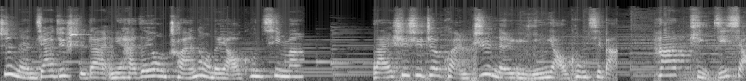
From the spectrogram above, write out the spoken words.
智能家居时代，你还在用传统的遥控器吗？来试试这款智能语音遥控器吧，它体积小，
